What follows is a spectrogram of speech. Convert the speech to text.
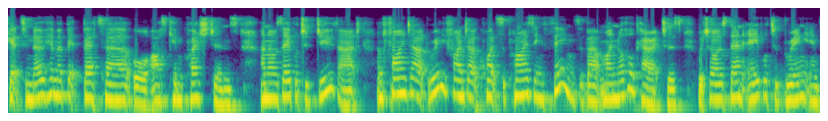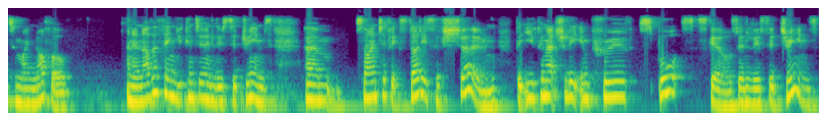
get to know him a bit better or ask him questions. And I was able to do that and find out, really find out quite surprising things about my novel characters, which I was then able to bring into my novel. And another thing you can do in lucid dreams, um, scientific studies have shown that you can actually improve sports skills in lucid dreams.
